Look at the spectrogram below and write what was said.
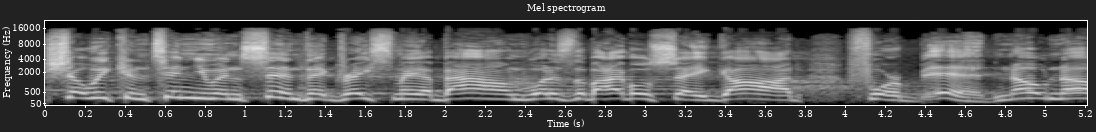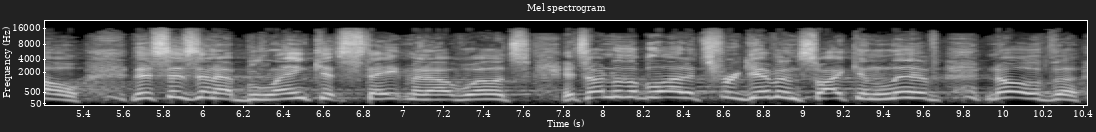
Shall we continue in sin that grace may abound? What does the Bible say? God forbid. No, no. This isn't a blanket statement of, well, it's, it's under the blood, it's forgiven, so I can live. No, the,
